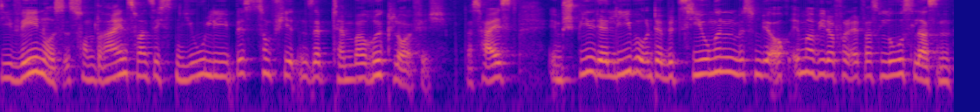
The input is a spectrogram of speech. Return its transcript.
die Venus ist vom 23. Juli bis zum 4. September rückläufig. Das heißt, im Spiel der Liebe und der Beziehungen müssen wir auch immer wieder von etwas loslassen,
